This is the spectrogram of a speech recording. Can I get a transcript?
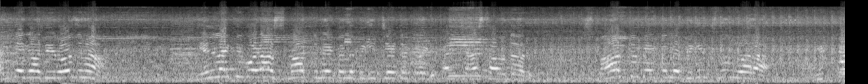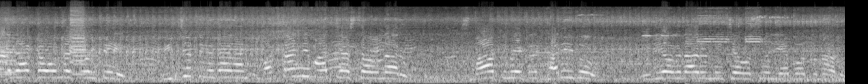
అంతేకాదు ఈ రోజున ఇళ్ళకి కూడా స్మార్ట్ మీటర్లు బిగించేటటువంటి పని చేస్తూ ఉన్నారు. స్మార్ట్ మీటర్లు బిగించడం ద్వారా ఇప్పటిదాకా ఉన్నటువంటి విద్యుత్ విధానాన్ని మొత్తాన్ని మార్చేస్తూ ఉన్నారు. స్మార్ట్ మీటర్ ఖరీదు వినియోగదారుల నుంచే వసూలు చేయబోతున్నారు.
